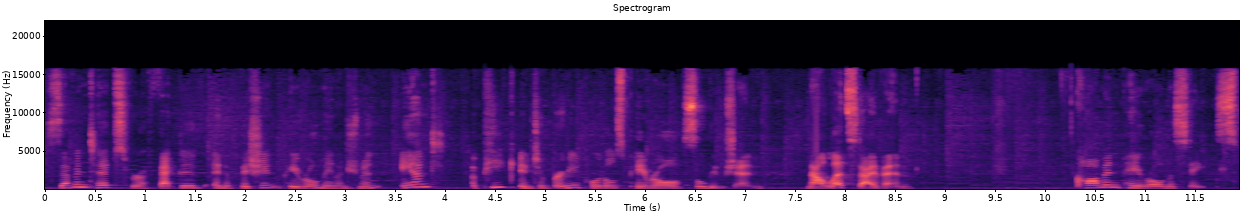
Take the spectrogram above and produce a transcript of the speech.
seven tips for effective and efficient payroll management, and a peek into Bernie Portal's payroll solution. Now let's dive in. Common payroll mistakes.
